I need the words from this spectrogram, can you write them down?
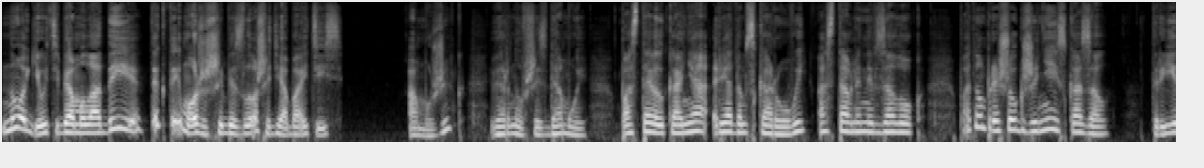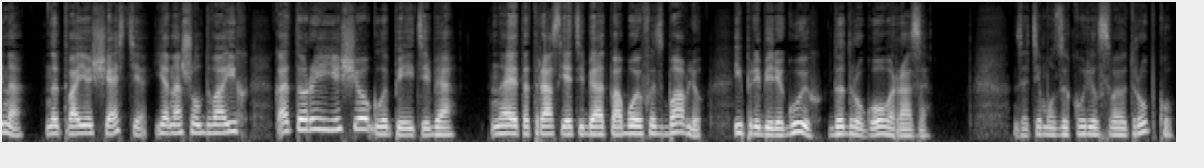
«Ноги у тебя молодые, так ты можешь и без лошади обойтись». А мужик, вернувшись домой, поставил коня рядом с коровой, оставленной в залог. Потом пришел к жене и сказал, «Трина, на твое счастье я нашел двоих, которые еще глупее тебя. На этот раз я тебя от побоев избавлю и приберегу их до другого раза». Затем он закурил свою трубку,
